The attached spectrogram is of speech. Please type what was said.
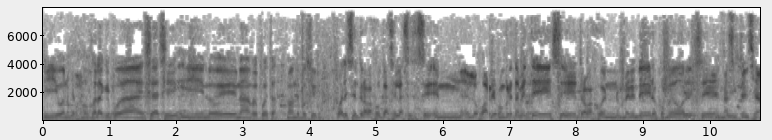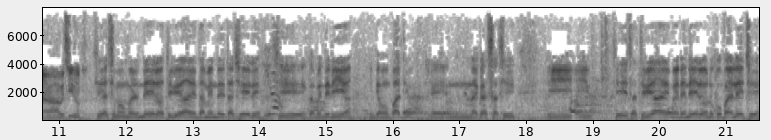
y bueno, ojalá que pueda ser así y lo dé una respuesta lo antes posible. ¿Cuál es el trabajo que hace la CCC en, en los barrios? Concretamente es eh, trabajo en merenderos, comedores, Sí, en sí, asistencia a vecinos. Sí, hacemos merenderos, actividades también de talleres, así, carpintería, limpiamos patio, en la casa, sí. Y, sí, esas actividades, merenderos, copa de leche,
